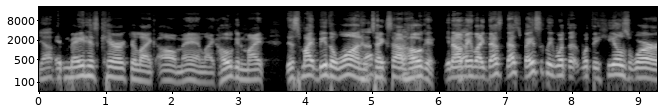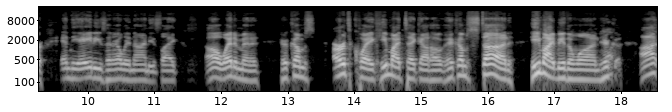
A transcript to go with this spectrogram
Yep. It made his character like, oh man, like Hogan might. This might be the one who Yeah, takes out yeah. Hogan. You know what I mean? Like that's that's basically what the what the heels were in the 80s and early 90s. Like, oh, wait a minute. Here comes Earthquake. He might take out Hogan. Here comes Stud. He might be the one. Here, Yeah. uh,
